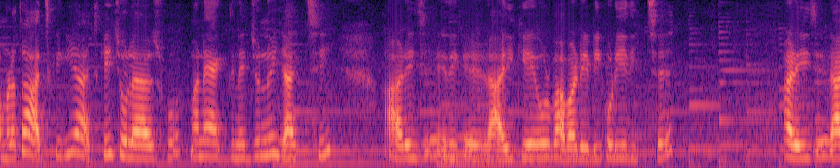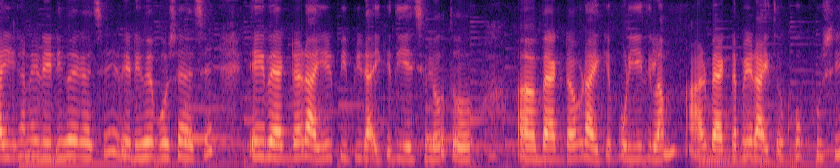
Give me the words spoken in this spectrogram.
আমরা তো আজকে গিয়ে আজকেই চলে আসব মানে একদিনের জন্যই যাচ্ছি। আর এই যে এদিকে রাইকে ওর বাবা রেডি করিয়ে দিচ্ছে। আর এই যে রাই এখানে রেডি হয়ে গেছে রেডি হয়ে বসে আছে। এই ব্যাগটা রাইয়ের পিপি রাইকে দিয়েছিল, তো ব্যাগটাও রাইকে পরিয়ে দিলাম। আর ব্যাগটা পেয়ে রাই তো খুব খুশি।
